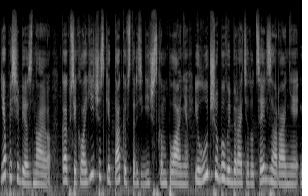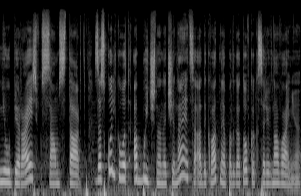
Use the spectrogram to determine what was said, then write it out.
Я по себе знаю, как психологически, так и в стратегическом плане. И лучше бы выбирать эту цель заранее, не упираясь в сам старт. За сколько вот обычно начинается адекватная подготовка к соревнованию?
